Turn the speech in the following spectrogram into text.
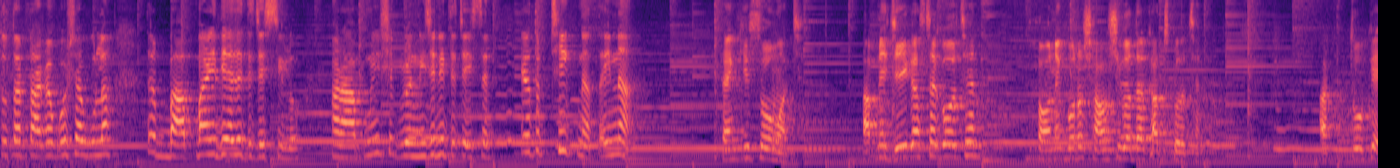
তো তার টাকা পয়সাগুলা তার বাপ মারি দেওয়া যেতে চাইছিল আর আপনি সেগুলো নিজে নিতে চাইছেন। এটা তো ঠিক না তাই না? থ্যাংক ইউ সো মাচ আপনি যে কাজটা করেছেন অনেক বড় সাহসিকতার কাজ করেছেন। আর তোকে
